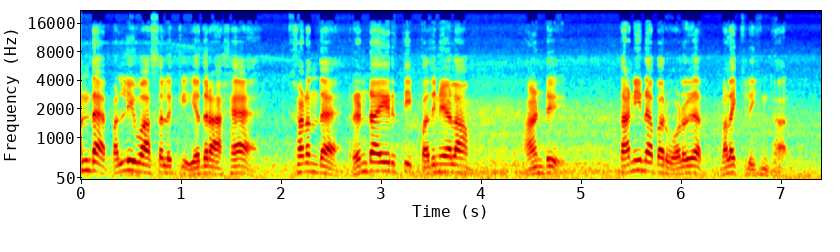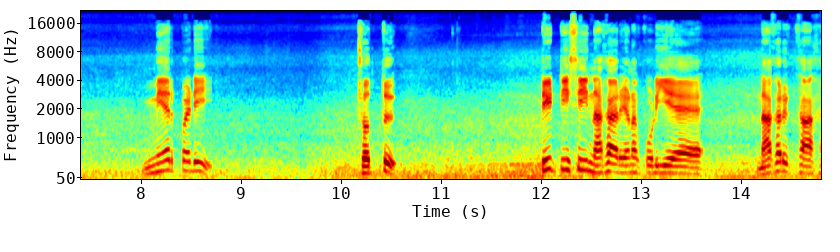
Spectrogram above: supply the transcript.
அந்த பள்ளிவாசலுக்கு எதிராக கடந்த ரெண்டாயிரத்தி பதினேழாம் ஆண்டு தனிநபர் ஒருவர் வழக்கிடுகின்றார். மேற்படி சொத்து டிடிசி நகர் எனக்கூடிய நகருக்காக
